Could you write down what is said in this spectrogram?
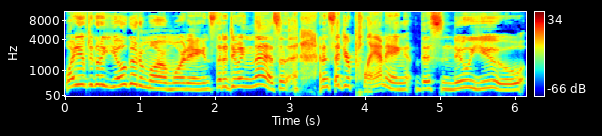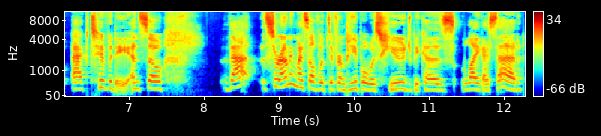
why do you have to go to yoga tomorrow morning instead of doing this? And, and instead you're planning this new you activity. And so that surrounding myself with different people was huge because like I said,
